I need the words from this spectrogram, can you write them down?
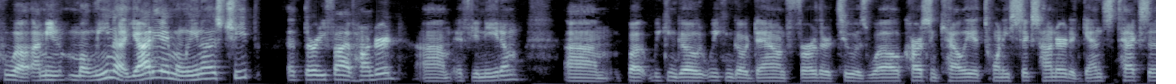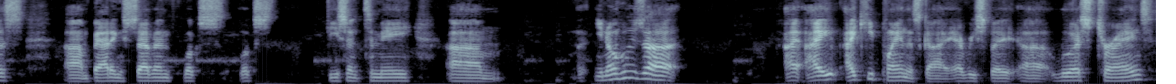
Who else? I mean, Molina, Yadier Molina is cheap at 3,500 um, if you need them. Um, but we can go we can go down further too as well. Carson Kelly at 2,600 against Texas, um, batting seventh looks looks decent to me. Um, you know who's uh, I, I I keep playing this guy every space. Uh, Luis Torrens,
